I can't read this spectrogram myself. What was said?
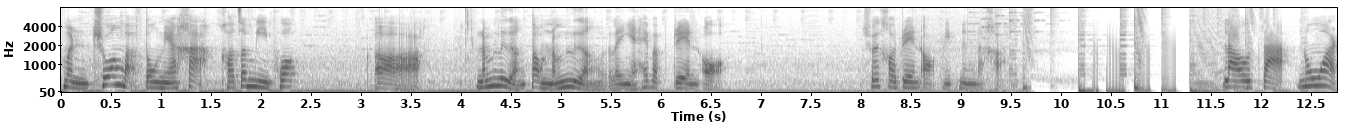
เหมือนช่วงแบบตรงเนี้ยค่ะ เขาจะมีพวกเอ่อน้ำเหลืองต่อมน้ำเหลืองหรืออะไรเงี้ยให้แบบเดรนออก ช่วยเขาเดรนออกนิดนึงนะคะ เราจะนวด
